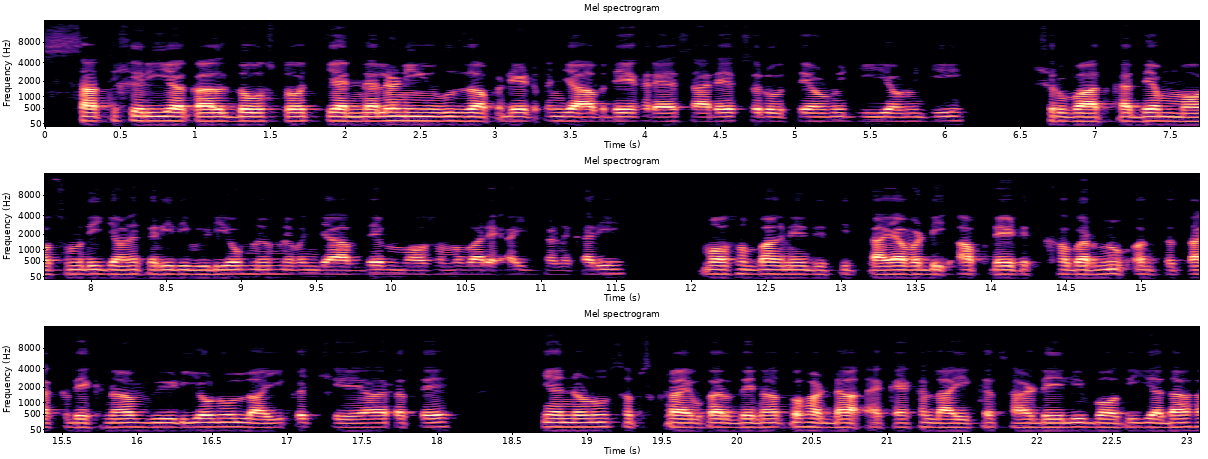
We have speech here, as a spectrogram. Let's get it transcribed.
ਸਤਿ ਸ਼੍ਰੀ ਅਕਾਲ ਦੋਸਤੋ, ਚੈਨਲ ਨਿਊਜ਼ ਅਪਡੇਟ ਪੰਜਾਬ ਦੇਖ ਰਹੇ ਸਾਰੇ ਸਰੋਤਿਆਂ ਨੂੰ ਜੀ, ਆਉਣ ਜੀ। ਸ਼ੁਰੂਆਤ ਕਰਦੇ ਹਾਂ ਮੌਸਮ ਦੀ ਜਾਣਕਾਰੀ ਦੀ ਵੀਡੀਓ। ਹੁਣੇ ਹੁਣੇ ਪੰਜਾਬ ਦੇ ਮੌਸਮ ਬਾਰੇ ਆਈ ਜਾਣਕਾਰੀ। ਮੌਸਮ ਵਿਭਾਗ ਨੇ ਦਿੱਤੀ ਤਾਜ਼ਾ ਵੱਡੀ ਅਪਡੇਟ। ਖਬਰ ਨੂੰ ਅੰਤ ਤੱਕ ਦੇਖਣਾ। ਵੀਡੀਓ ਨੂੰ ਲਾਈਕ, ਸ਼ੇਅਰ ਅਤੇ ਚੈਨਲ ਨੂੰ ਸਬਸਕ੍ਰਾਈਬ ਕਰ ਦੇਣਾ। ਤੁਹਾਡਾ ਇੱਕ ਇੱਕ ਲਾਈਕ ਸਾਡੇ ਲਈ ਬਹੁਤ ਹੀ ਜ਼ਿਆਦਾ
